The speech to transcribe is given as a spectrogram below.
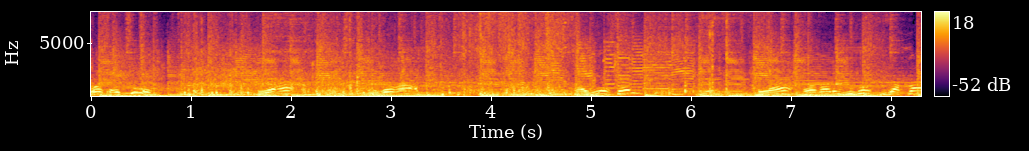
Oh, ça va enchaîne. Là, on va voir le guidon qui va pas.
